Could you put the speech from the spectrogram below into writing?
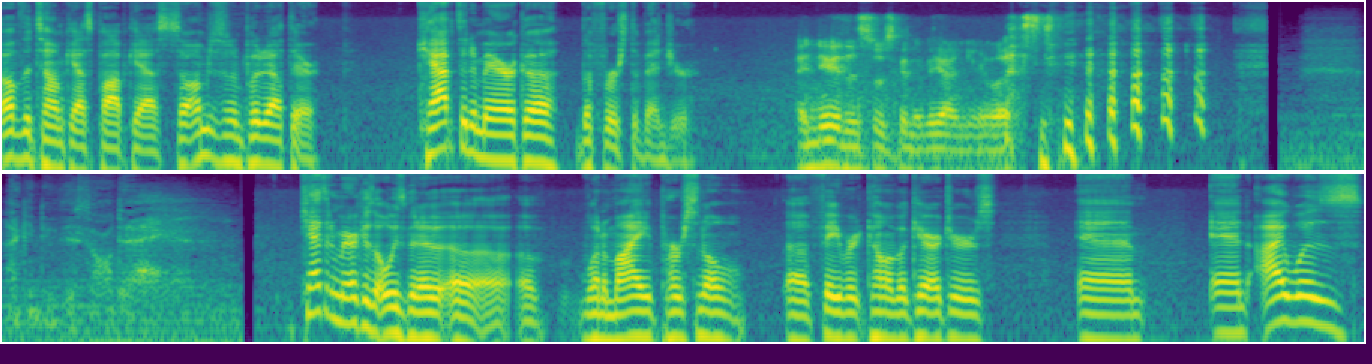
of the Tomcast podcast. So I'm just going to put it out there. Captain America: The First Avenger. I knew this was going to be on your list. I can do this all day. Captain America has always been a, a, a one of my personal uh, favorite comic book characters, and and I was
